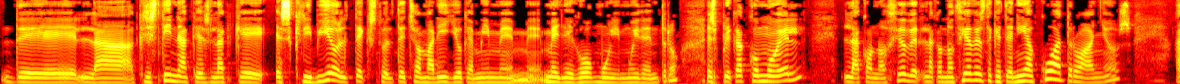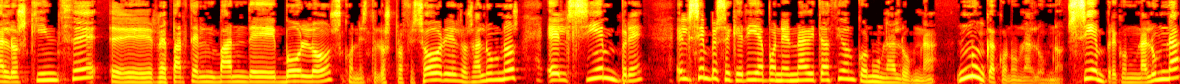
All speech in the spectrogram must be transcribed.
de la Cristina, que es la que escribió el texto, el techo amarillo, que a mí me, me- llegó muy, muy dentro, explica cómo él la conoció, la conocía desde que tenía cuatro años. A los 15 eh, reparten van de bolos con este, los profesores, los alumnos. Él siempre, él siempre se quería poner en una habitación con una alumna, nunca con un alumno, siempre con una alumna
